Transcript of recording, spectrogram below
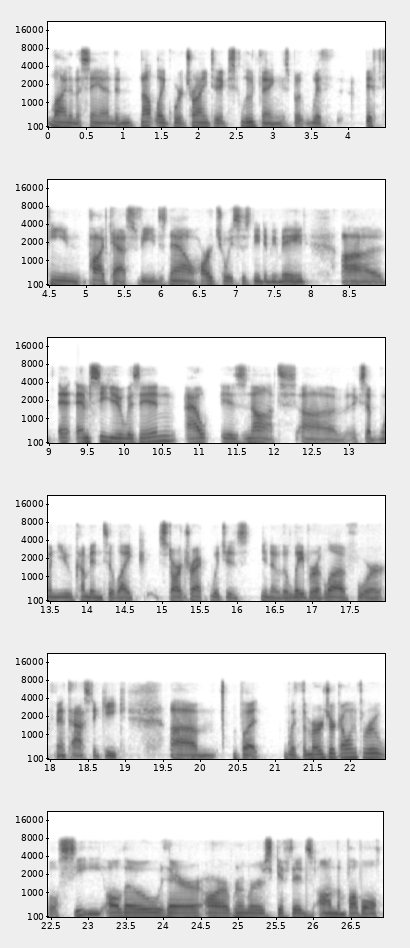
line in the sand, and not like we're trying to exclude things, but with 15 podcast feeds now. Hard choices need to be made. Uh, MCU is in, out is not, uh, except when you come into like Star Trek, which is, you know, the labor of love for Fantastic Geek. Um, but with the merger going through, we'll see. Although there are rumors gifteds on the bubble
